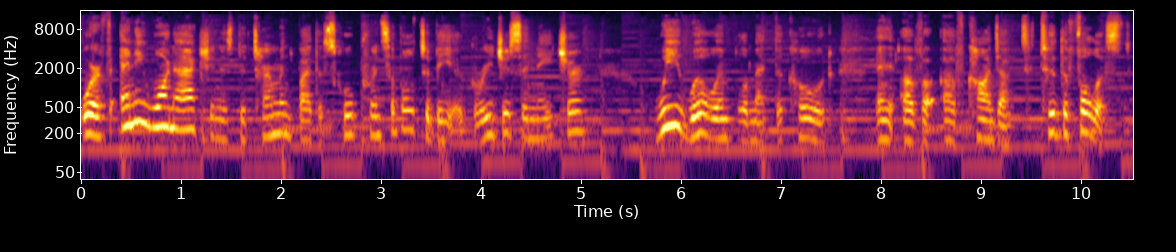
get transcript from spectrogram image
or if any one action is determined by the school principal to be egregious in nature, we will implement the code eh, of, of conduct to the fullest,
